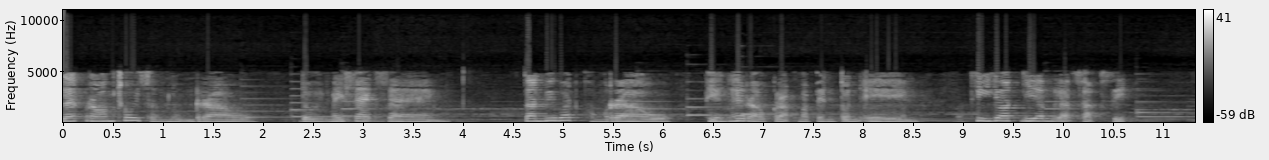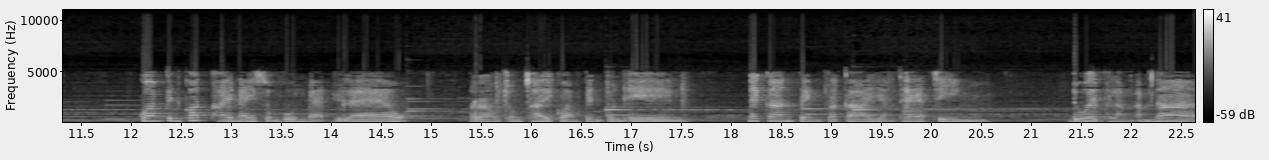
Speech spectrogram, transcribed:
และพร้อมช่วยเสริมหนุนเรา โดยไม่แทรกแซง การวิวัฒน์ของเราเพียงให้เรากลับมาเป็นตนเอง ที่ยอดเยี่ยมและศักดิ์สิทธิ์ ความเป็นก๊อดภายในสมบูรณ์แบบอยู่แล้ว เราจงใช้ความเป็นตนเอง ในการเปล่งประกายอย่างแท้จริง ด้วยพลังอำนาจ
